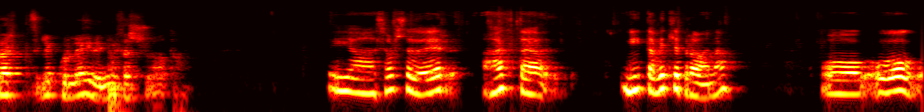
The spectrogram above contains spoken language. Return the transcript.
hvert liggur leiðin í þessu þetta? Já, sjálfsögðu er hægt að nýta villibráðina og, og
